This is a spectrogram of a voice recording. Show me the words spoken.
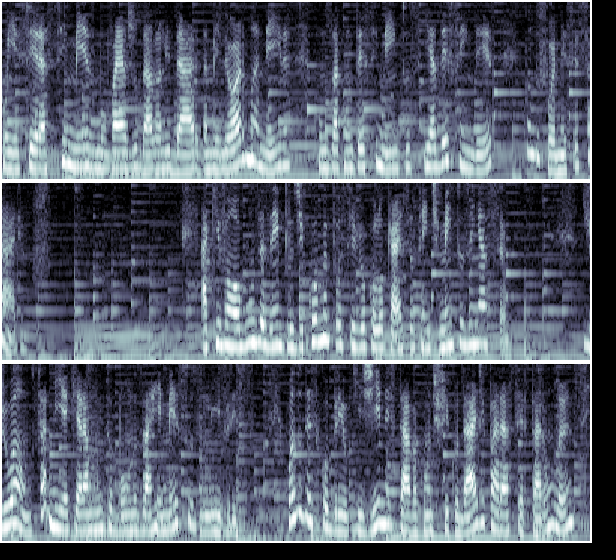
Conhecer a si mesmo vai ajudá-lo a lidar da melhor maneira com os acontecimentos e a defender quando for necessário. Aqui vão alguns exemplos de como é possível colocar seus sentimentos em ação. João sabia que era muito bom nos arremessos livres. Quando descobriu que Gina estava com dificuldade para acertar um lance,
